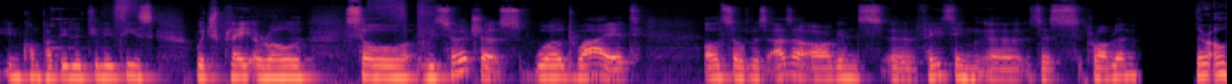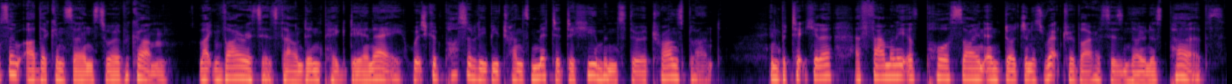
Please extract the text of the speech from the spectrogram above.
incompatibilities which play a role. So, researchers worldwide, also with other organs uh, facing uh, this problem. There are also other concerns to overcome, like viruses found in pig DNA, which could possibly be transmitted to humans through a transplant in particular a family of porcine endogenous retroviruses known as PERVs.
